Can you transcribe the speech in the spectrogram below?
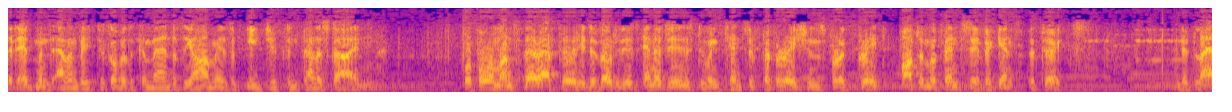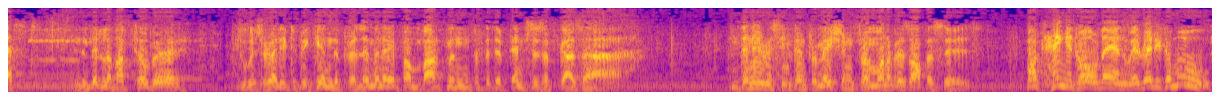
that Edmund Allenby took over the command of the armies of Egypt and Palestine. For four months thereafter, he devoted his energies to intensive preparations for a great autumn offensive against the Turks. And at last, in the middle of October, he was ready to begin the preliminary bombardment of the defenses of Gaza. And then he received information from one of his officers. But hang it all, man, we're ready to move.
